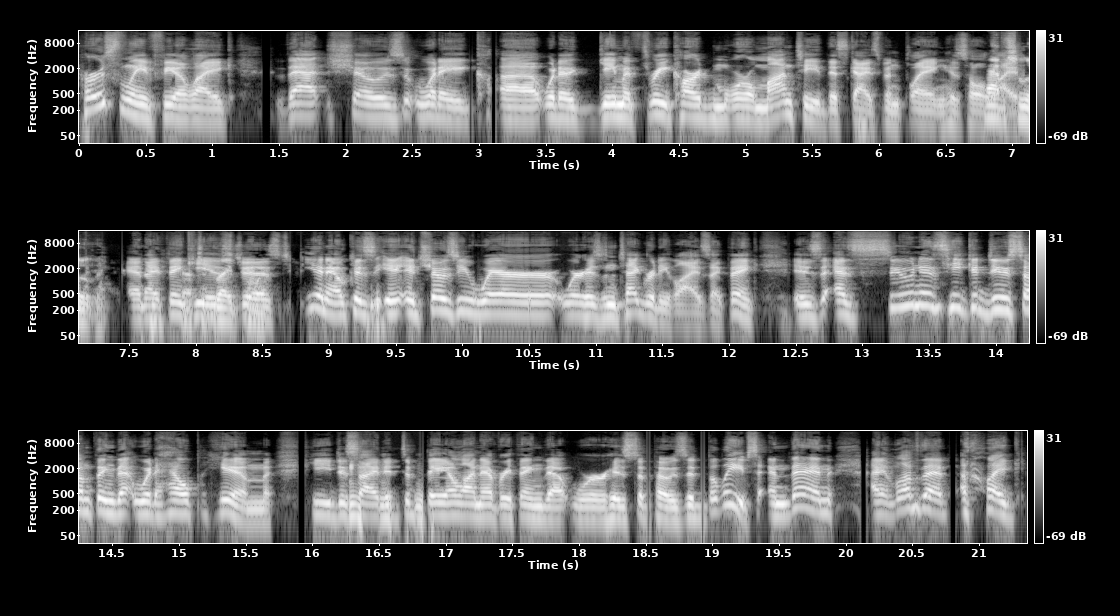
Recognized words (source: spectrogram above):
personally feel like that shows what a uh, what a game of three card moral Monty this guy's been playing his whole life, Absolutely. and I think That's he is great point. just you know because it, it shows you where where his integrity lies. I think is as soon as he could do something that would help him, he decided to bail on everything that were his supposed beliefs. And then I love that, like,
